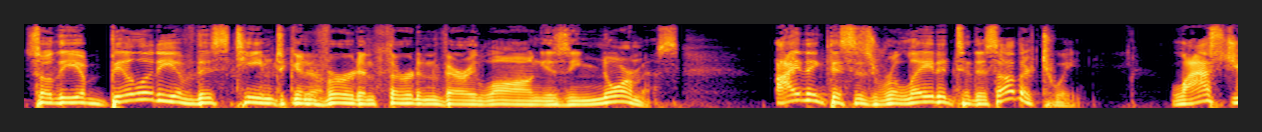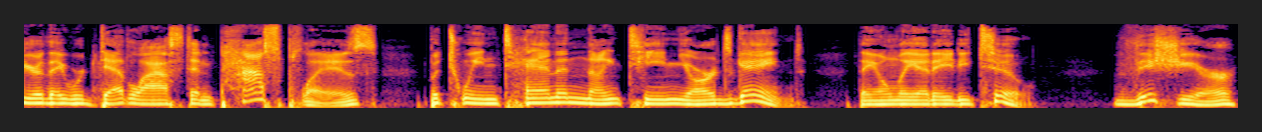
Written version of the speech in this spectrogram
So the ability of this team to convert in third and very long is enormous. I think this is related to this other tweet. Last year, they were dead last in pass plays between 10 and 19 yards gained. They only had 82. This year,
